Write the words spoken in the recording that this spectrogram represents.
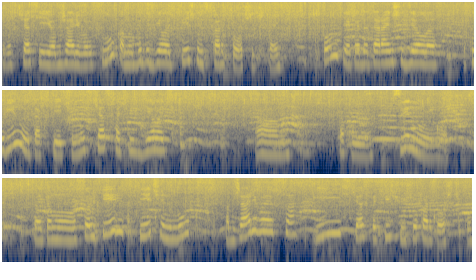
Вот сейчас я ее обжариваю с луком и буду делать печень с картошечкой. Помните, я когда-то раньше делала куриную так печень, но сейчас хочу сделать ам, какую? Свиную, вот. Поэтому соль, перец, печень, лук обжаривается. И сейчас почищу еще картошечку.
